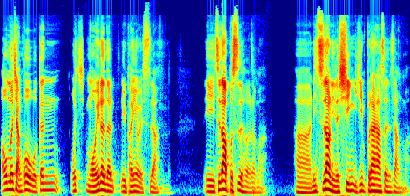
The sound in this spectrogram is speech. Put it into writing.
好，我们讲过，我跟我某一任的女朋友也是啊，你知道不适合了吗？啊，你知道你的心已经不在他身上吗？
